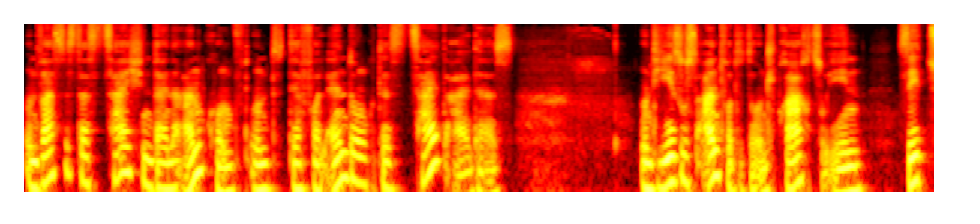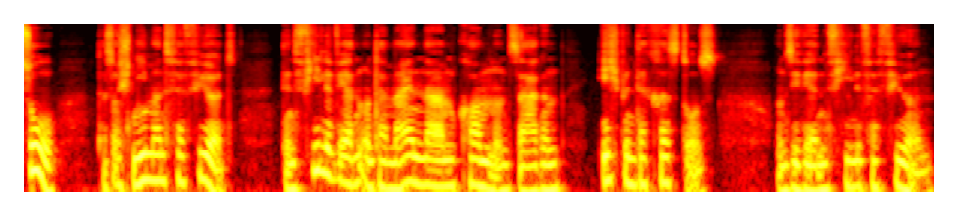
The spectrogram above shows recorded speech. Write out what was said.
Und was ist das Zeichen deiner Ankunft und der Vollendung des Zeitalters? Und Jesus antwortete und sprach zu ihnen, Seht zu, dass euch niemand verführt, denn viele werden unter meinen Namen kommen und sagen, ich bin der Christus, und sie werden viele verführen.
